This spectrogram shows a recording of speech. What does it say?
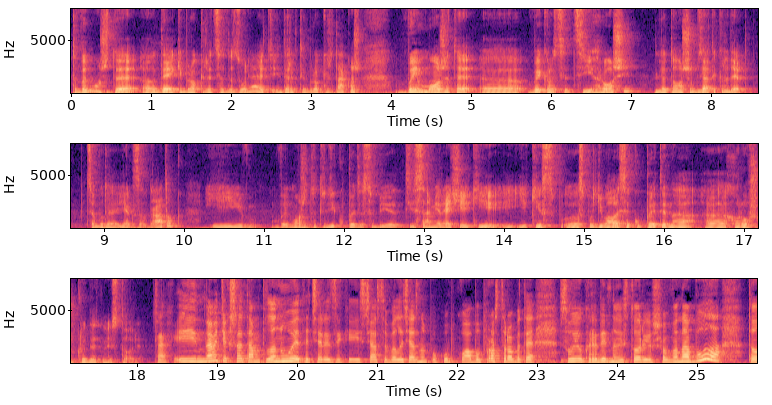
то ви можете, е, деякі брокери це дозволяють, інтерактив брокер також, ви можете використати ці гроші для того, щоб взяти кредит. Це буде як завдаток, і ви можете тоді купити собі ті самі речі, які, які сподівалися купити на е, хорошу кредитну історію. Так, і навіть якщо там плануєте через якийсь час величезну покупку, або просто робите свою кредитну історію, щоб вона була, то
